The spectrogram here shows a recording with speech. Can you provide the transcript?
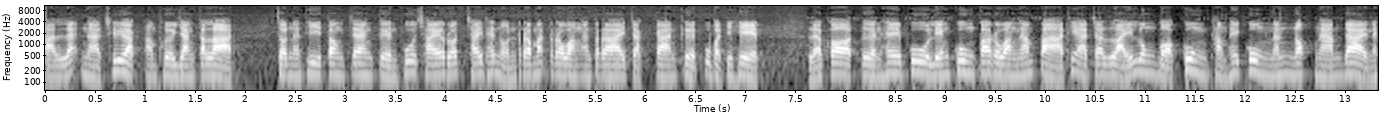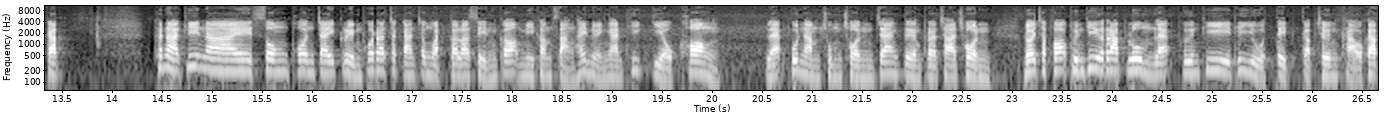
านและนาเชือกอำเภอยางตลาดเจ้าหน้าที่ต้องแจ้งเตือนผู้ใช้รถใช้ถนนระมัดระวังอันตรายจากการเกิดอุบัติเหตุ แล้วก็เตือนให้ผู้เลี้ยงกุ้งเฝ้าระวังน้ำป่าที่อาจจะไหลลงบ่อกุ้งทำให้กุ้งนั้นน็อกน้ำได้นะครับ ขณะที่นายทรงพลใจกริ่มผู้ราชการจังหวัดกาลสินก็มีคำสั่งให้หน่วยงานที่เกี่ยวข้อง และผู้นำชุมชนแจ้งเตือนประชาชน โดยเฉพาะพื้นที่ราบลุ่มและพื้นที่ที่อยู่ติดกับเชิงเขาครับ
